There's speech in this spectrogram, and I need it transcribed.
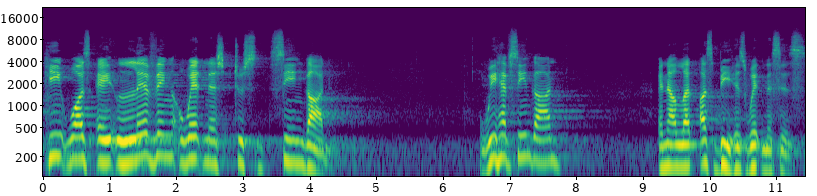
He was a living witness to seeing God. We have seen God, and now let us be his witnesses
